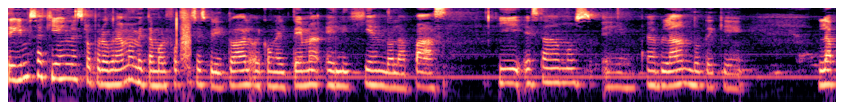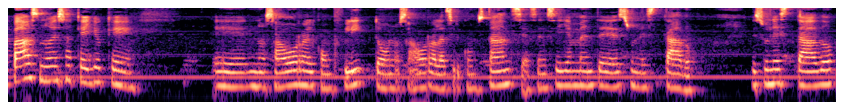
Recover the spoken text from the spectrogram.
Seguimos aquí en nuestro programa Metamorfosis Espiritual, hoy con el tema Eligiendo la paz. Y estábamos eh, hablando de que la paz no es aquello que eh, nos ahorra el conflicto, nos ahorra las circunstancias, sencillamente es un estado, es un estado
